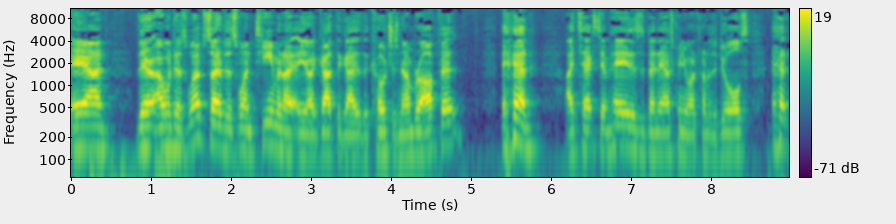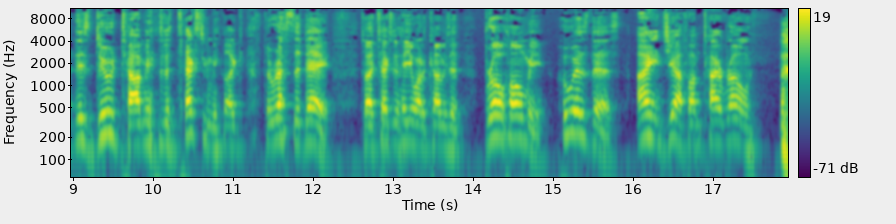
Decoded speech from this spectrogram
and there I went to this website of this one team, and I you know I got the guy the coach's number off it, and. I texted him, hey, this has been asking you want to come to the duels. And this dude, Tommy, has been texting me like the rest of the day. So I texted him, hey, you want to come? He said, bro, homie, who is this? I ain't Jeff, I'm Tyrone. and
